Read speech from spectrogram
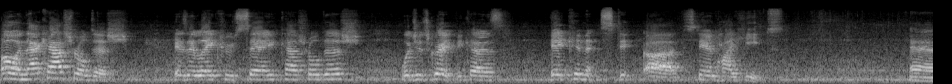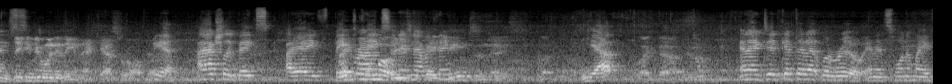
Oh, and that casserole dish is a Le Creuset casserole dish, which is great because it can st- uh, stand high heat. And So you can do anything in that casserole dish. yeah, I actually bake. I have My baked grandma cakes in it and to bake everything. beans in these, Yep. like that, you know? And I did get that at LaRue, and it's one of my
